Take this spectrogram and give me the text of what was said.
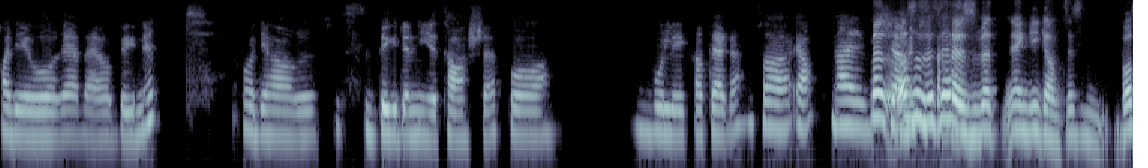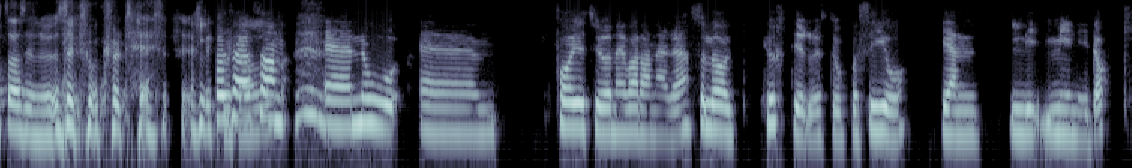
har de jo revet og bygd nytt. Og de har bygd en ny etasje på boligkvarteret. Så ja, nei. Men altså, dette høres ut som et- en gigantisk båt, da, siden du snakker om kvarter. eller si det sånn, eh, nå eh, Forrige turen jeg var der nede, så lå Hurtigruta på sida i en minidokk.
